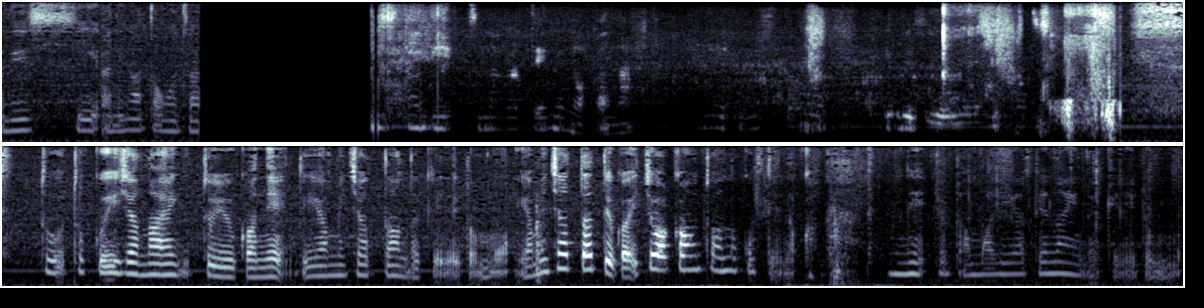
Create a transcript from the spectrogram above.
嬉しい。ありがとうございます。下でつながってるのかな？ね、いいですよね。と得意じゃないというかね、で、やめちゃったんだけれども、やめちゃったっていうか、一応アカウントは残ってるのか。ね、ちょっとあまりやってないんだけれども。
